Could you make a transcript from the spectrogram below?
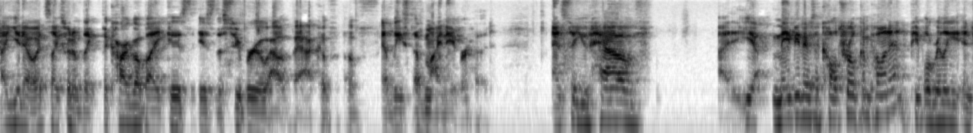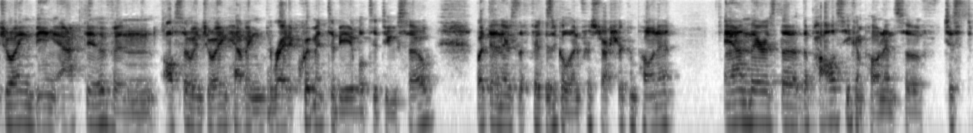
Uh, you know it's like sort of like the cargo bike is is the subaru outback of, of at least of my neighborhood. And so you have uh, yeah maybe there's a cultural component people really enjoying being active and also enjoying having the right equipment to be able to do so. But then there's the physical infrastructure component and there's the the policy components of just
